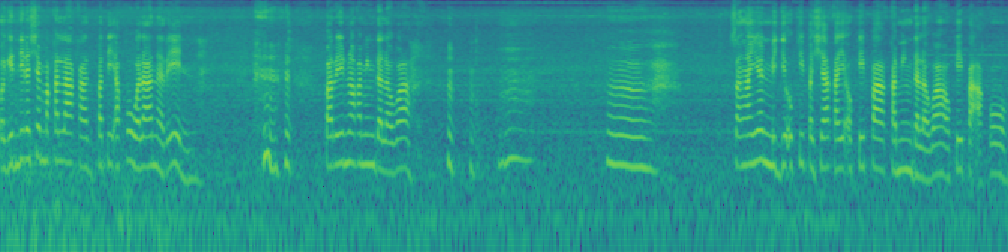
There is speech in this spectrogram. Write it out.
Pag hindi na siya makalakad, pati ako wala na rin. Pareho na kaming dalawa. Ah, sa ngayon, medyo okay pa siya, kaya okay pa kaming dalawa, okay pa ako.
